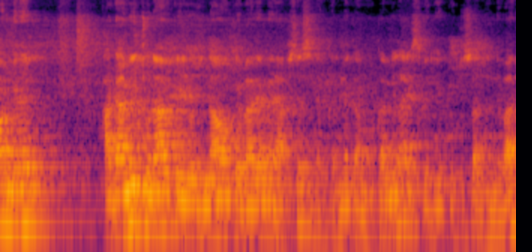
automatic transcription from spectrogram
और मेरे आगामी चुनाव की योजनाओं के बारे में आपसे शेयर करने का मौका मिला। इसके लिए कोटिशा धन्यवाद।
